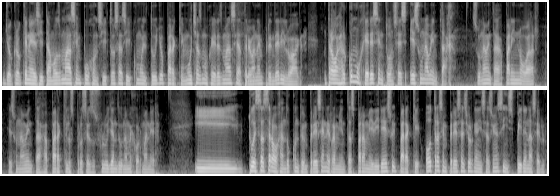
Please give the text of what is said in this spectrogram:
Yo creo que necesitamos más empujoncitos así como el tuyo para que muchas mujeres más se atrevan a emprender y lo hagan. Trabajar con mujeres entonces es una ventaja, es una ventaja para innovar, es una ventaja para que los procesos fluyan de una mejor manera. Y tú estás trabajando con tu empresa en herramientas para medir eso y para que otras empresas y organizaciones se inspiren a hacerlo,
